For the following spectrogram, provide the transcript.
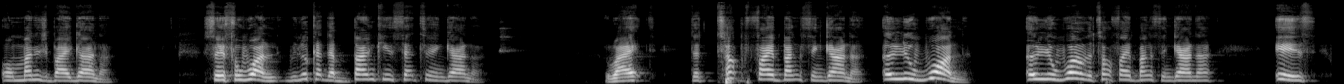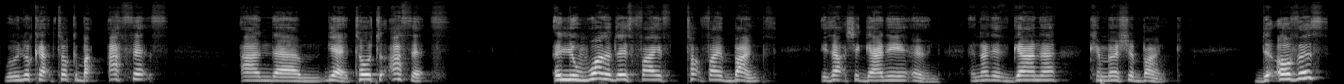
or managed by Ghana. So, for one, we look at the banking sector in Ghana, right? The top five banks in Ghana, only one, only one of the top five banks in Ghana is when we look at talk about assets and um, yeah, total assets. Only one of those five top five banks is actually Ghanaian owned, and that is Ghana Commercial Bank. The others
